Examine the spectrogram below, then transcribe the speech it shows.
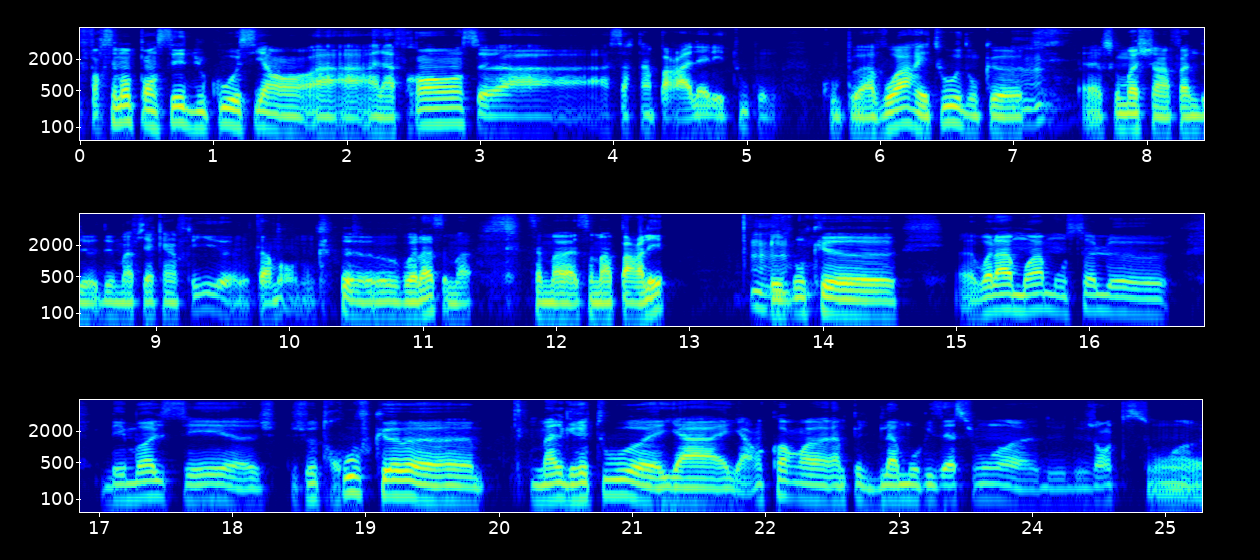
forcément pensé du coup aussi à, la France, à, certains parallèles et tout qu'on peut avoir et tout. Donc, euh, mmh euh, parce que moi, je suis un fan de, de Mafia Qu'un Free, notamment. Donc, voilà, ça m'a, ça m'a, ça m'a parlé. Mmh et donc, voilà, moi, mon seul bémol, c'est, je, trouve que malgré tout, euh, il y, a, y, a, encore euh, un peu de glamourisation euh, de, gens qui sont,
